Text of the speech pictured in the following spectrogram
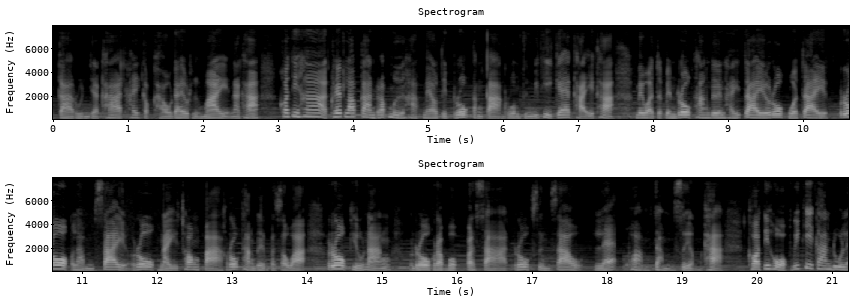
ำการุญยฆาตให้กับเขาได้หรือไม่นะคะ ข้อที่ 5 เคล็ดลับการรับมือหากแมวติดโรคต่างๆ รวมถึงวิธีแก้ไขค่ะ ไม่ว่าจะเป็นโรคทางเดินหายใจ โรคหัวใจ โรคลำไส้ โรคในช่องปาก โรคทางเดินปัสสาวะ โรคผิวหนัง โรคระบบประสาท โรคซึมเศร้า และความจำเสื่อมค่ะ ข้อที่ 6 วิธีการดูแล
